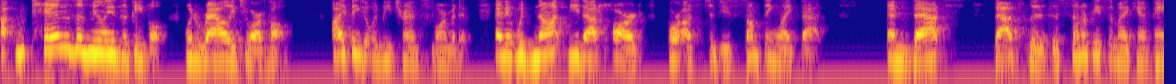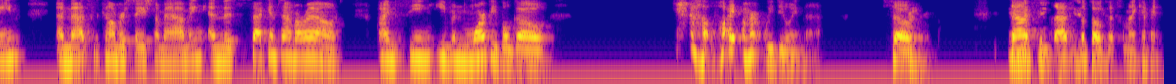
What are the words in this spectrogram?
Uh, tens of millions of people would rally to our call. I think it would be transformative. And it would not be that hard for us to do something like that. And that's that's the, the centerpiece of my campaign. And that's the conversation I'm having. And this second time around, I'm seeing even more people go, yeah, why aren't we doing that? So right. that's that's the focus of my campaign.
